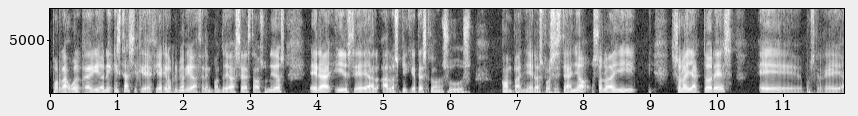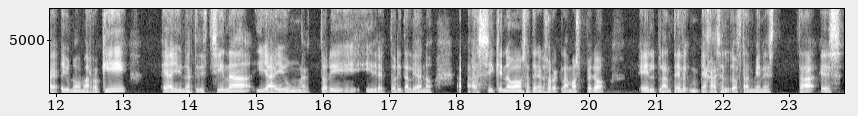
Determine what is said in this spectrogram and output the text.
por la huelga de guionistas y que decía que lo primero que iba a hacer en cuanto llegase a Estados Unidos era irse a, los piquetes con sus compañeros. Pues este año solo hay, solo hay actores, eh, pues creo que hay uno marroquí, hay una actriz china y hay un actor y, y director italiano. Así que no vamos a tener esos reclamos, pero el plantel, Viajas en Love también está, es,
